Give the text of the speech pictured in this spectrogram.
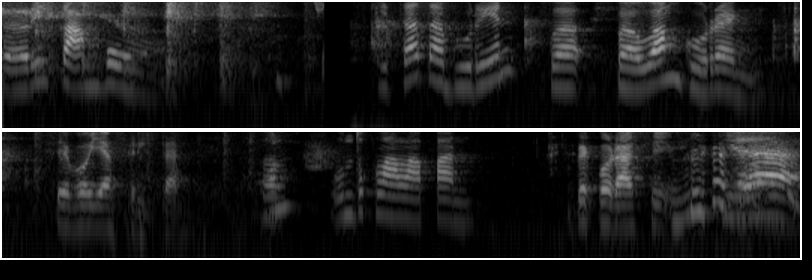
dari kampung. Kita taburin ba- bawang goreng Cebolla frita. Un- untuk lalapan. Decorasi. Ya.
